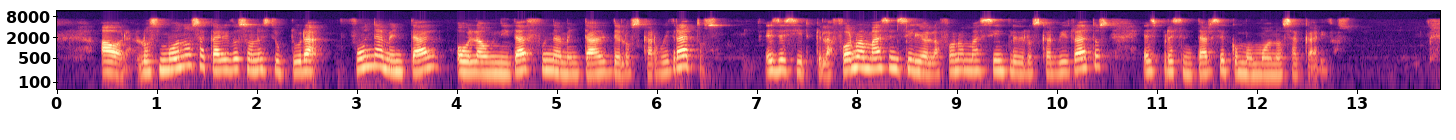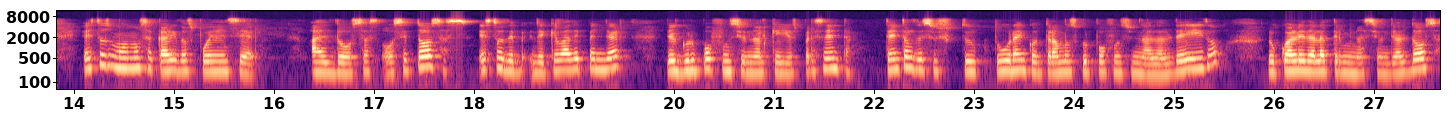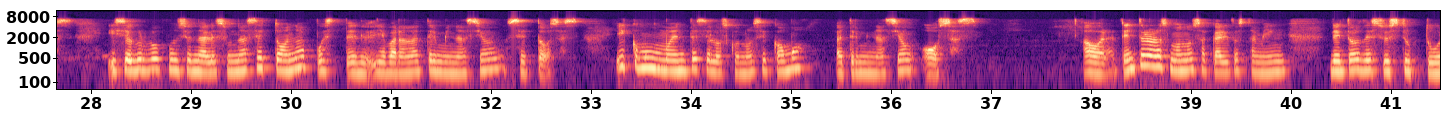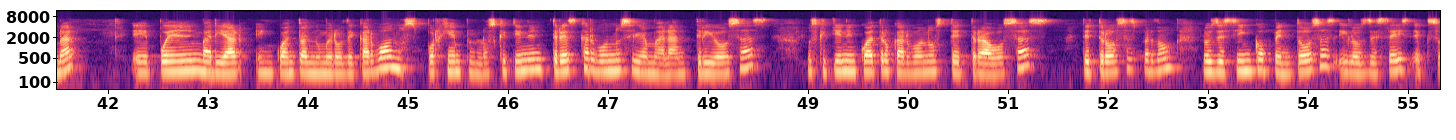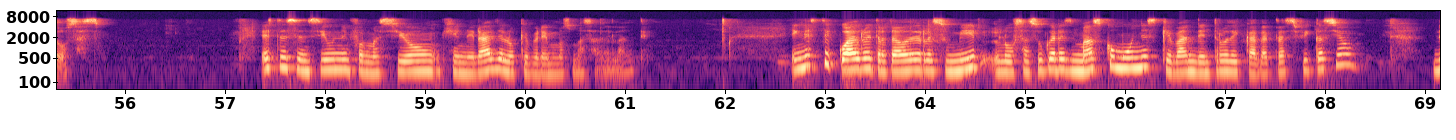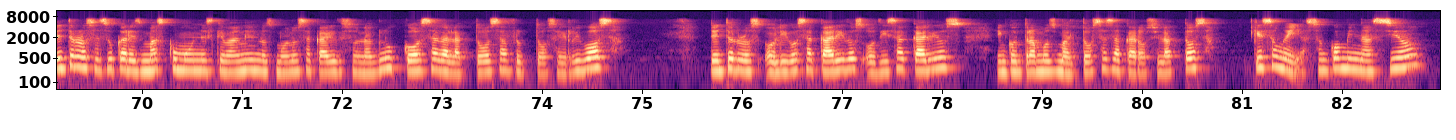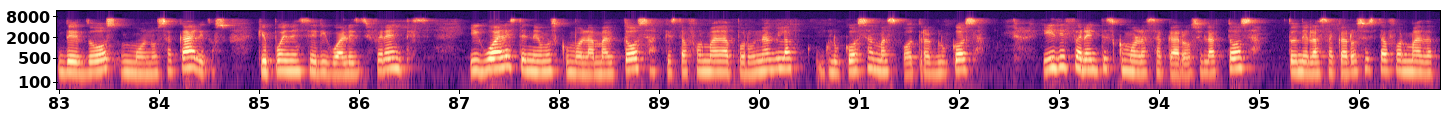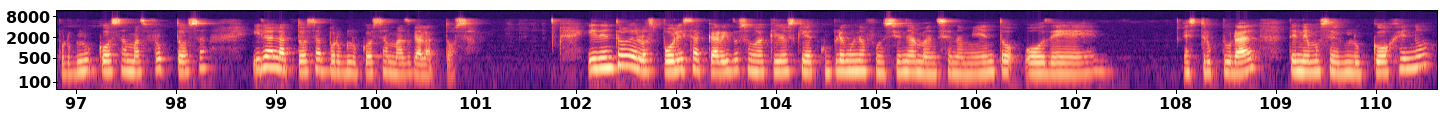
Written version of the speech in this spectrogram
Ahora, los monosacáridos son la estructura fundamental o la unidad fundamental de los carbohidratos. Es decir, que la forma más sencilla o la forma más simple de los carbohidratos es presentarse como monosacáridos. Estos monosacáridos pueden ser aldosas o cetosas. ¿Esto de, qué va a depender? Del grupo funcional que ellos presentan. Dentro de su estructura encontramos grupo funcional aldehído, lo cual le da la terminación de aldosas. Y si el grupo funcional es una cetona, pues llevarán la terminación cetosas. Y comúnmente se los conoce como la terminación osas. Ahora, dentro de los monosacáridos también, dentro de su estructura, eh, pueden variar en cuanto al número de carbonos. Por ejemplo, los que tienen tres carbonos se llamarán triosas, los que tienen cuatro carbonos tetraosas, tetrosas, perdón, los de cinco pentosas y los de seis exosas. Esta es en sí una información general de lo que veremos más adelante. En este cuadro he tratado de resumir los azúcares más comunes que van dentro de cada clasificación. Dentro de los azúcares más comunes que van en los monosacáridos son la glucosa, galactosa, fructosa y ribosa. Dentro de los oligosacáridos o disacáridos encontramos maltosa, sacarosa y lactosa. ¿Qué son ellas? Son combinación de dos monosacáridos que pueden ser iguales diferentes. Iguales tenemos como la maltosa, que está formada por una glucosa más otra glucosa, y diferentes como la sacarosa y lactosa, donde la sacarosa está formada por glucosa más fructosa y la lactosa por glucosa más galactosa. Y dentro de los polisacáridos son aquellos que cumplen una función de almacenamiento o de estructural. Tenemos el glucógeno,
